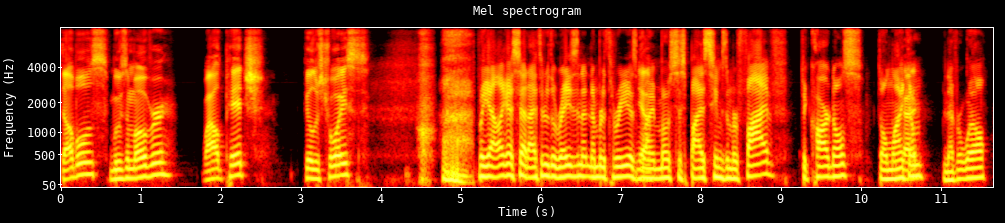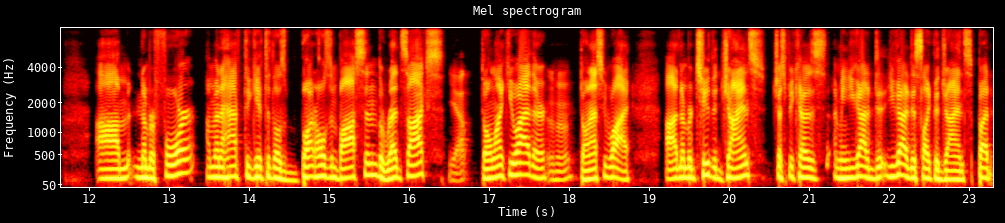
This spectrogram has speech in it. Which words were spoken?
doubles, moves him over, wild pitch, fielder's choice. but yeah, like I said, I threw the Raisin at number three as Yeah. my most despised teams. Number five, the Cardinals. Don't like Okay. them. Never will. Um, number four, I'm gonna have to give to those buttholes in Boston, the Red Sox. Yeah. Don't like you either. Mm-hmm. Don't ask me why. Uh, number two, the Giants, just because I mean you gotta you gotta dislike the Giants, but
